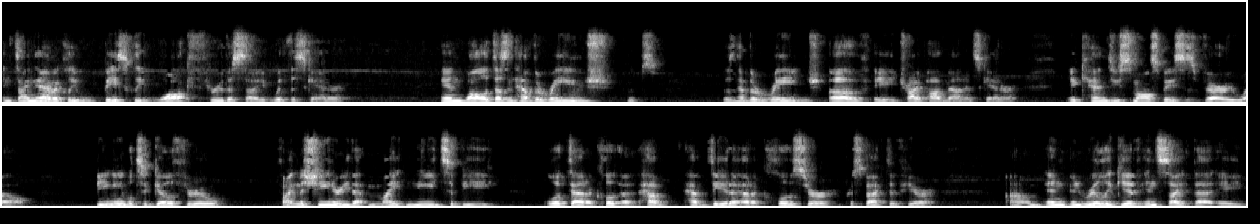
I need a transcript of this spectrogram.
and dynamically basically walk through the site with the scanner. And while it doesn't have the range, oops, doesn't have the range of a tripod mounted scanner, it can do small spaces very well. Being able to go through, find machinery that might need to be looked at, a uh, have, have data at a closer perspective here, um, and, and really give insight that a,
